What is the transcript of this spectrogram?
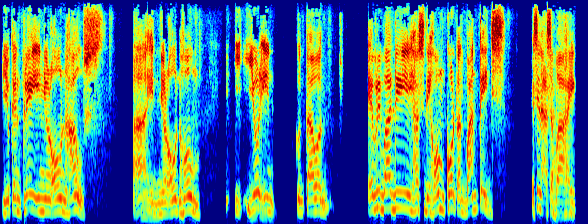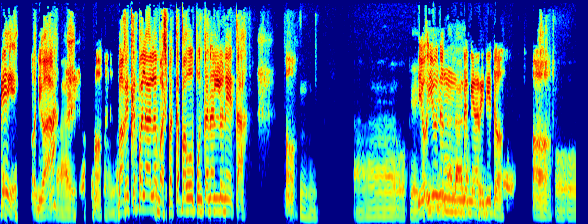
you can play in your own house. Ah, in hmm. your own home. You're in kung tawag everybody has the home court advantage. Kasi nasa bahay ka eh. O, di ba? O, bakit ka pa lalabas? Ba't ka pa pupunta ng luneta? O. Mm-hmm. Ah, okay. Y- yun ang nangyari dito. Oo. Oo, oo.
